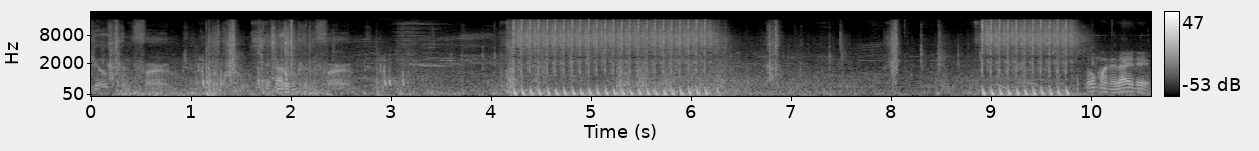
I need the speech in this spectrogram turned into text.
Kill confirmed. Te cargo. Toma en el aire.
